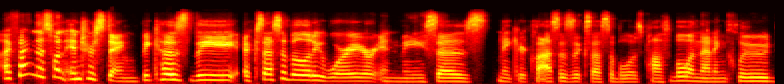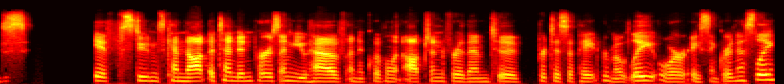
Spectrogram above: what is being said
I find this one interesting because the accessibility warrior in me says make your class as accessible as possible. And that includes if students cannot attend in person, you have an equivalent option for them to participate remotely or asynchronously.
